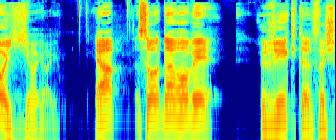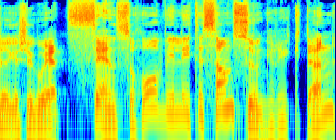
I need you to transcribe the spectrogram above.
Oj, oj, oj. Ja, så där har vi ryktet för 2021. Sen så har vi lite Samsung-rykten.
